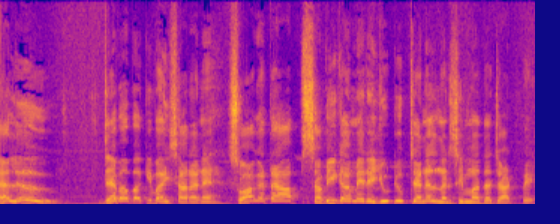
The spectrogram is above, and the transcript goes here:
हेलो जय बाबा की भाई सारा ने स्वागत है आप सभी का मेरे YouTube channel Narsimha the Jat पे।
